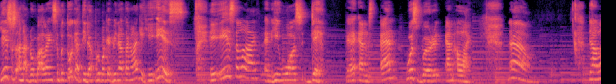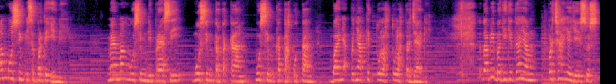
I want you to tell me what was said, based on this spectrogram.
Yesus anak domba Allah yang sebetulnya tidak perlu pakai binatang lagi. He is. He is alive and he was dead. Okay? And and was buried and alive. Now, dalam musim seperti ini, memang musim depresi, musim tertekan, musim ketakutan, banyak penyakit tulah-tulah terjadi. Tetapi bagi kita yang percaya Yesus,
